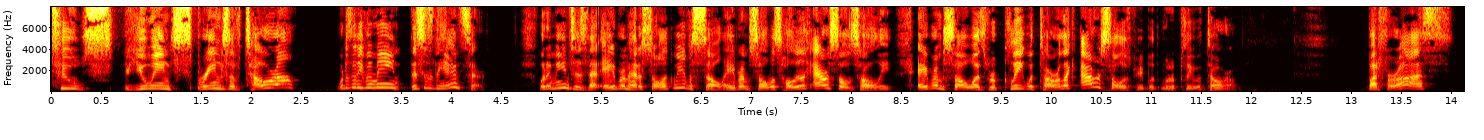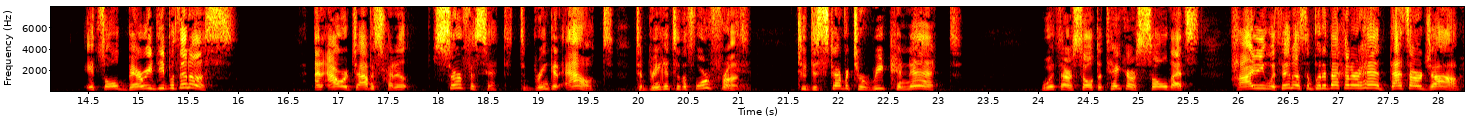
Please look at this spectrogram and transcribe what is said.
two spewing springs of Torah? What does that even mean? This is the answer. What it means is that Abram had a soul like we have a soul. Abram's soul was holy like our soul is holy. Abram's soul was replete with Torah like our soul is replete with Torah. But for us, it's all buried deep within us. And our job is to try to surface it, to bring it out, to bring it to the forefront, to discover, to reconnect with our soul, to take our soul that's hiding within us and put it back on our head. That's our job.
